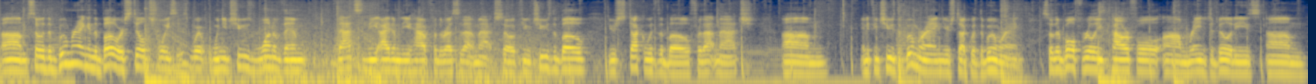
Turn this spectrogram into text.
Um, so the boomerang and the bow are still choices. Where when you choose one of them, that's the item that you have for the rest of that match. So if you choose the bow, you're stuck with the bow for that match. Um, and if you choose the boomerang, you're stuck with the boomerang. So they're both really powerful um, ranged abilities. Um,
